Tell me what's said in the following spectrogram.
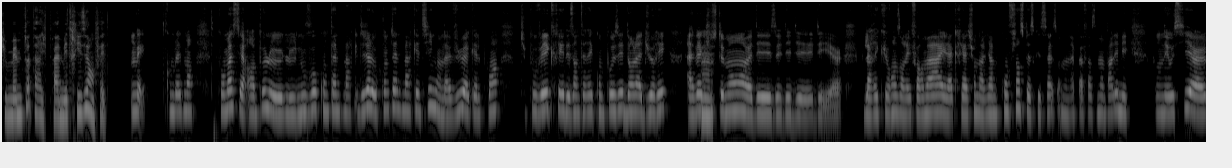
que même toi, tu n'arrives pas à maîtriser en fait. Oui, Complètement. Pour moi, c'est un peu le, nouveau content marketing. Déjà, le content marketing, on a vu à quel point tu pouvais créer des intérêts composés dans la durée avec mmh. justement euh, des, des, euh, la récurrence dans les formats et la création d'un lien de confiance parce que ça, on n'en a pas forcément parlé, mais on est aussi euh,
